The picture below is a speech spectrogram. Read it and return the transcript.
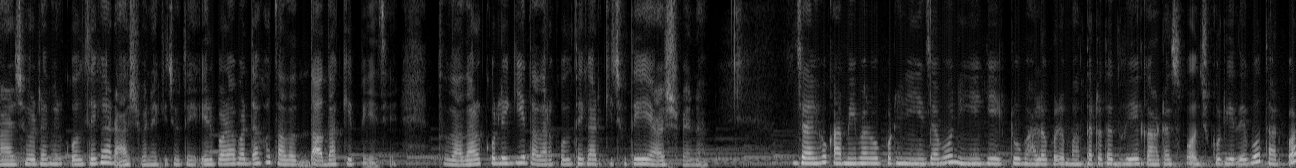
আর ছোটো ঠামির কোল থেকে আর আসবে না কিছুতে এরপর আবার দেখো দাদা, দাদাকে পেয়েছে। তো দাদার কোলে গিয়ে দাদার কোল থেকে আর কিছুতেই আসবে না। যাই হোক, আমি এবার ওপরে নিয়ে যাব, নিয়ে গিয়ে একটু ভালো করে মাথা টাথা ধুয়ে গাটা স্পঞ্জ করিয়ে দেবো, তারপর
